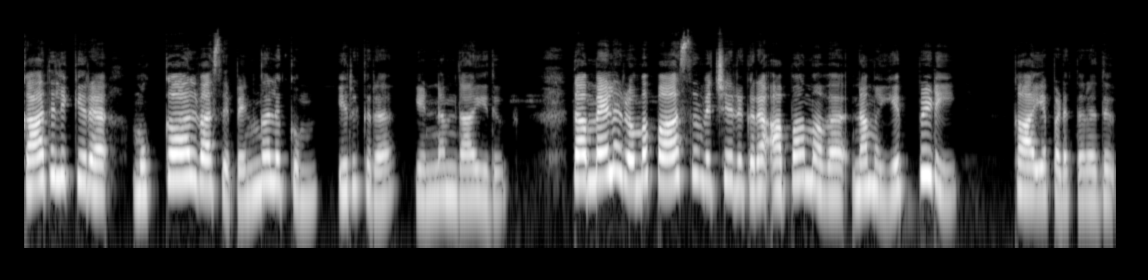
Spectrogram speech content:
காதலிக்கிற முக்கால்வாசி பெண்களுக்கும் இருக்கிற எண்ணம் தான் இது. தம் மேலே ரொம்ப பாசம் வச்சிருக்கிற அப்பா அம்மாவை நம்ம எப்படி காயப்படுத்துறது?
